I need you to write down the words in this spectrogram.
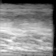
warrior!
